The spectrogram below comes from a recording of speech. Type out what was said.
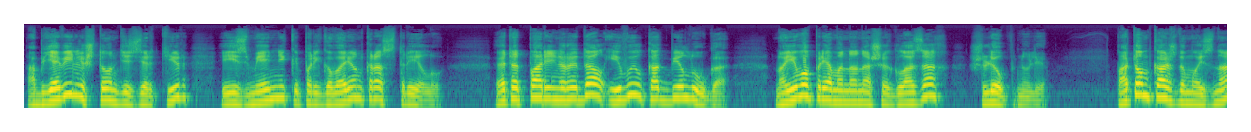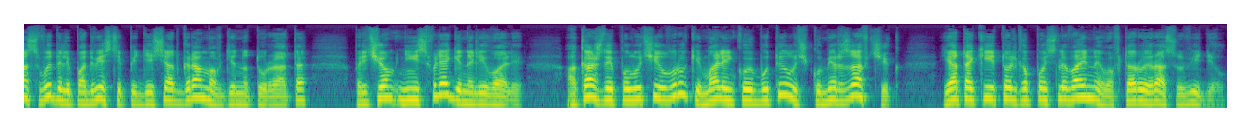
Объявили, что он дезертир и изменник и приговорен к расстрелу. Этот парень рыдал и выл, как белуга, но его прямо на наших глазах шлепнули. Потом каждому из нас выдали по 250 граммов денатурата, причем не из фляги наливали, а каждый получил в руки маленькую бутылочку мерзавчик. Я такие только после войны во второй раз увидел.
